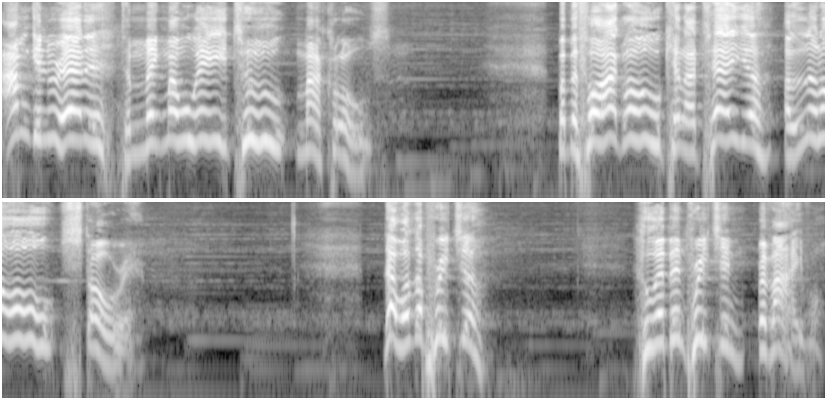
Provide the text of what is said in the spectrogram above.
I'm getting ready to make my way to my clothes. But before I go, can I tell you a little old story? There was a preacher who had been preaching revival.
